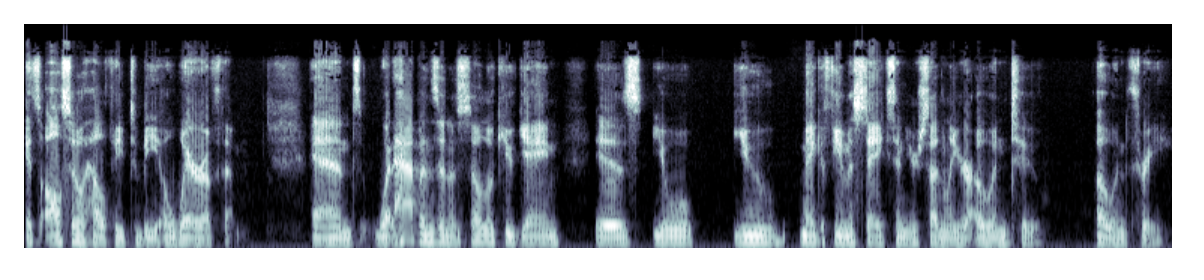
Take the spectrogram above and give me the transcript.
it's also healthy to be aware of them. And what happens in a solo queue game is you you make a few mistakes and you're suddenly you're 0 and 2, 0 and 3.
